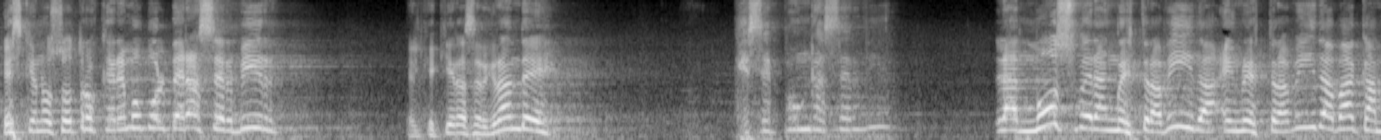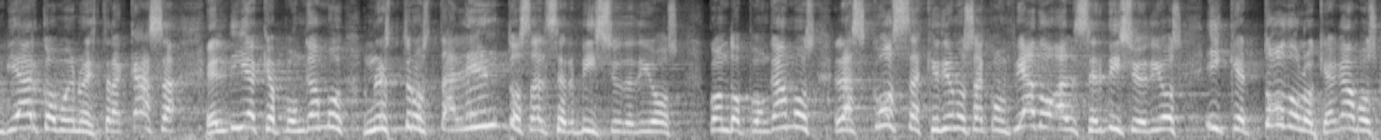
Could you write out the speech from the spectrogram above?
es que nosotros queremos volver a servir. El que quiera ser grande, que se ponga a servir. La atmósfera en nuestra vida, en nuestra vida va a cambiar como en nuestra casa el día que pongamos nuestros talentos al servicio de Dios, cuando pongamos las cosas que Dios nos ha confiado al servicio de Dios y que todo lo que hagamos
